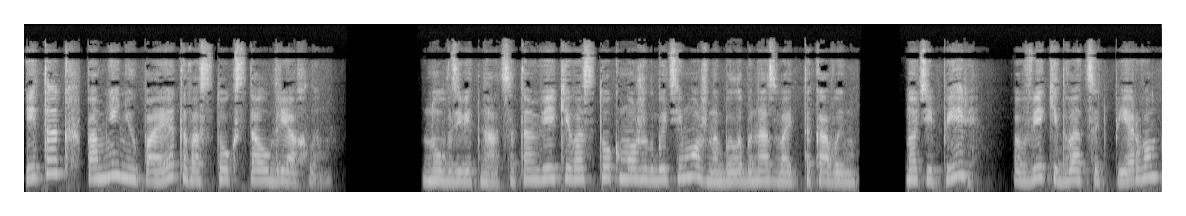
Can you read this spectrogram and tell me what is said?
Итак, по мнению поэта, Восток стал дряхлым. Ну, в XIX веке Восток, может быть, и можно было бы назвать таковым, но теперь, в веке XXI,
